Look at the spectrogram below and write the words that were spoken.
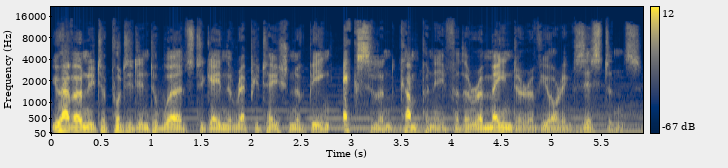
You have only to put it into words to gain the reputation of being excellent company for the remainder of your existence.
